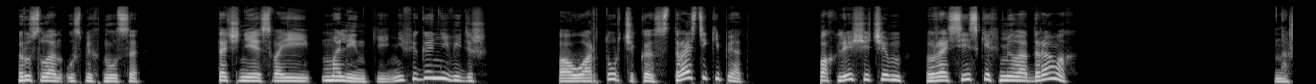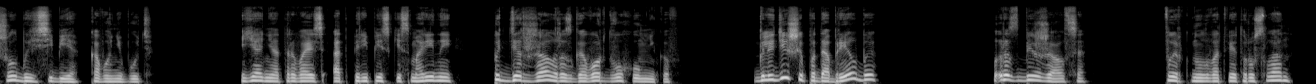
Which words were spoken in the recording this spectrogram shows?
— Руслан усмехнулся, точнее, своей малинки, нифига не видишь. А у Артурчика страсти кипят. Похлеще, чем в российских мелодрамах. Нашел бы и себе кого-нибудь. Я, не отрываясь от переписки с Мариной, поддержал разговор двух умников. Глядишь, и подобрел бы разбежался. Фыркнул в ответ Руслан,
